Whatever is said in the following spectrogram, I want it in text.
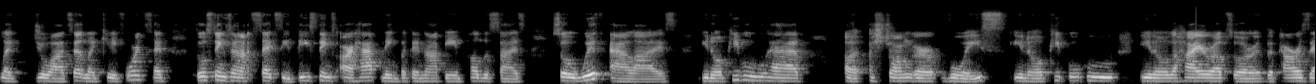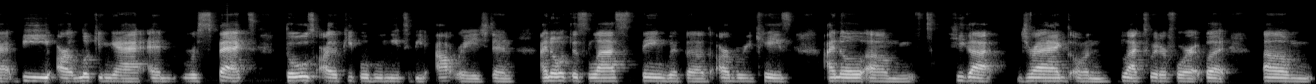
like Jawad said, like Kay Ford said. Those things are not sexy. These things are happening, but they're not being publicized. So with allies, you know, people who have a, a, stronger voice you know people who you know the higher ups or the powers that be are looking at and respect those are the people who need to be outraged. And I know with this last thing with the, the Arbery case, I know um, he got dragged on Black Twitter for it, but um,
